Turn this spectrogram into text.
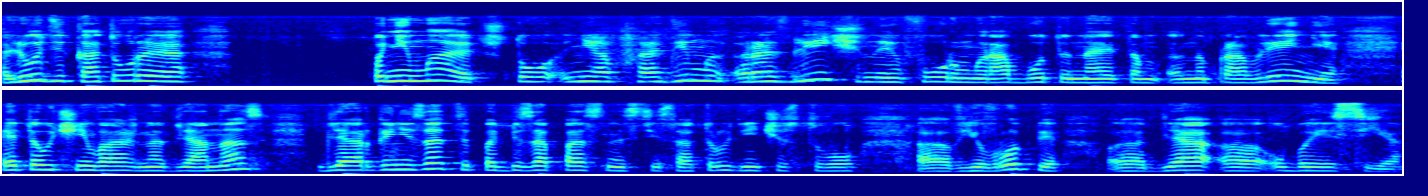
люди, которые понимают, что необходимы различные формы работы на этом направлении. Это очень важно для нас, для Организации по безопасности и сотрудничеству э, в Европе, э, для э, ОБСЕ.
